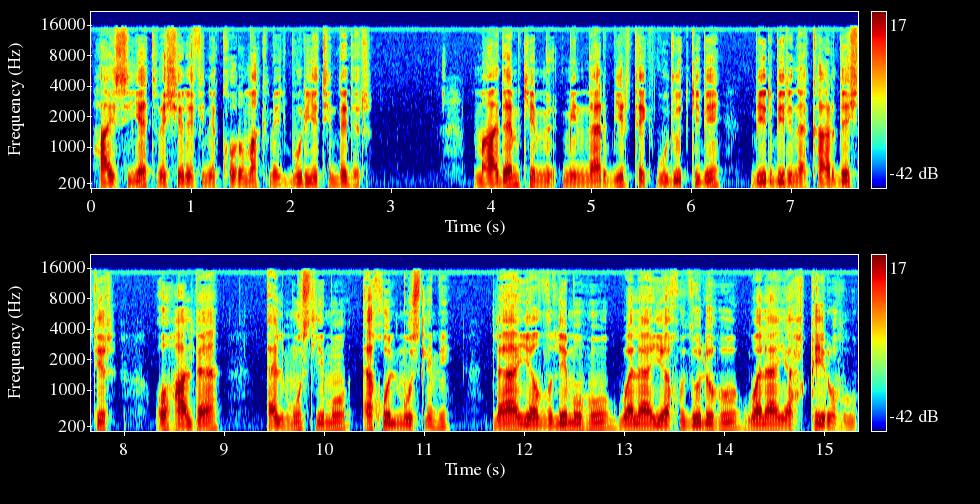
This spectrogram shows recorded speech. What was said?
haysiyet ve şerefini korumak mecburiyetindedir. Madem ki müminler bir tek vücut gibi birbirine kardeştir, o halde el-muslimu ehul muslimi la yazlimuhu ve la yahzuluhu ve la yahqiruhu.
